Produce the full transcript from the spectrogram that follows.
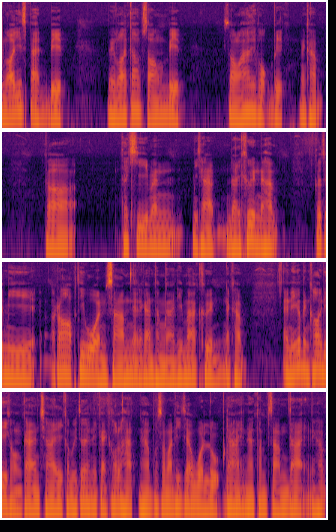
128 บิต 192 บิต 256 บิตนะครับ ก็ถ้าคีย์มันมีขนาดใหญ่ขึ้นนะครับ ก็จะมีรอบที่วนซ้ำเนี่ยในการทำงานที่มากขึ้นนะครับ อันนี้ก็เป็นข้อดีของการใช้คอมพิวเตอร์ในการเข้ารหัสนะครับ เพราะสามารถที่จะวนลูปได้นะทำซ้ำได้นะครับ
